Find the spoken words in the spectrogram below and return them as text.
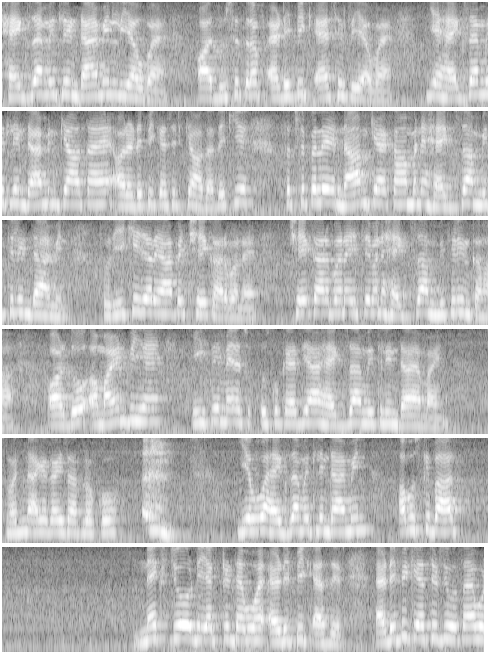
हेक्सामिथिलिन डायमिन लिया हुआ है। और दूसरी तरफ़ एडिपिक एसिड लिया हुआ है। ये हेक्सामिथिलिन डायमिन क्या होता है और एडिपिक एसिड क्या होता है? देखिए, सबसे पहले नाम क्या कहा मैंने? हेक्सामिथिलिन डायमिन तो देखिए ज़रा यहाँ पे छः कार्बन है। छः कार्बन है, इसलिए मैंने हेक्सामिथिलिन कहा। और दो अमाइन भी हैं, इसलिए मैंने उसको कह दिया हेक्सामिथिलिन डायमाइन समझ में आ गया गाइस आप लोग को? ये हुआ हेक्सामिथिलिन डायमिन अब उसके बाद नेक्स्ट जो रिएक्टेंट है वो है एडिपिक एसिड एडिपिक एसिड जो होता है वो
